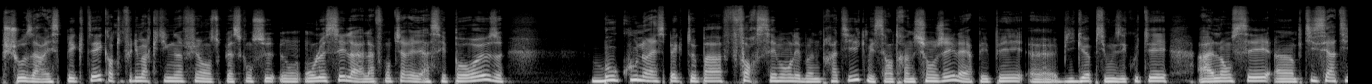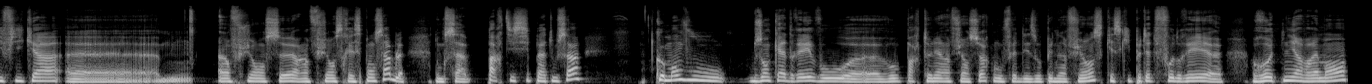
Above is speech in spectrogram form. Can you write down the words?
choses à respecter? Quand on fait du marketing d'influence parce qu'on on, on, le sait la, la frontière est assez poreuse Beaucoup ne respectent pas forcément les bonnes pratiques, mais c'est en train de changer. La RPP, euh, Big Up, si vous écoutez, a lancé un petit certificat euh, influenceur, influence responsable. Donc ça participe à tout ça. Comment vous encadrez vos, euh, vos partenaires influenceurs quand vous faites des OP d'influence? Qu'est-ce qui peut-être faudrait euh, retenir vraiment?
